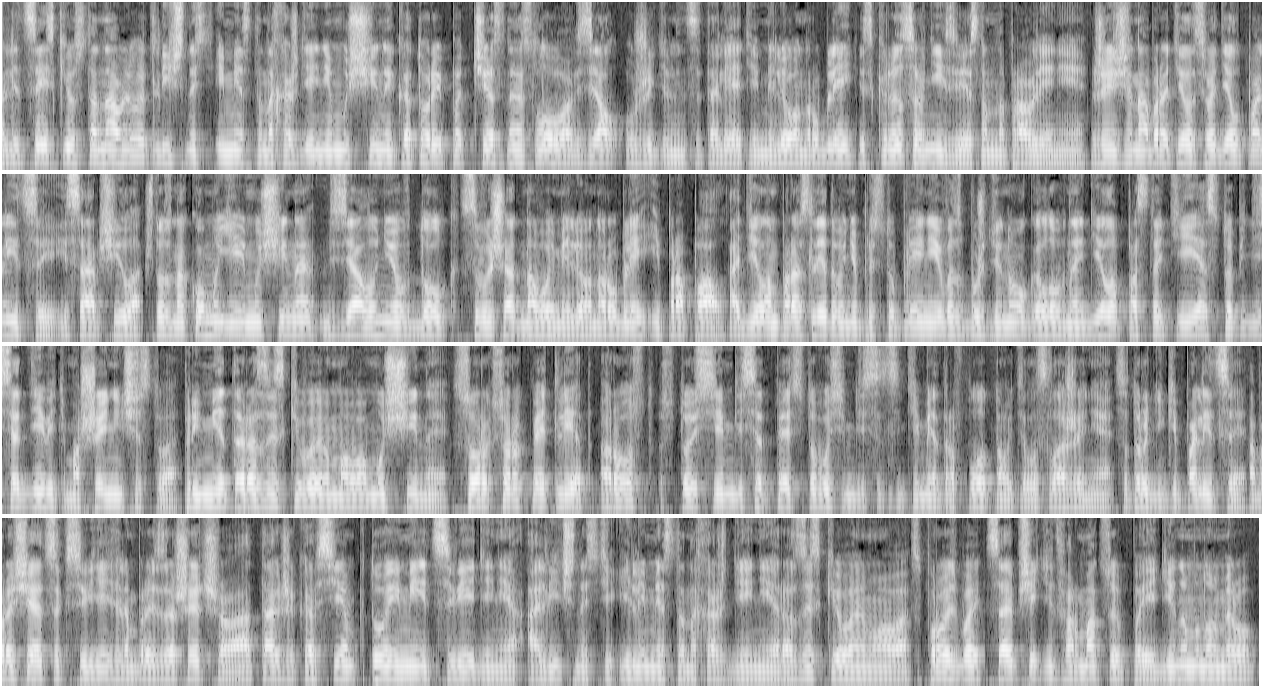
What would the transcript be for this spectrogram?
Полицейские устанавливают личность и местонахождение мужчины, который под честное слово взял у жительницы Тольятти миллион рублей и скрылся в неизвестном направлении. Женщина обратилась в отдел полиции и сообщила, что знакомый ей мужчина взял у нее в долг свыше 1 миллиона рублей и пропал. Отделом по расследованию преступлений возбуждено уголовное дело по статье 159 «Мошенничество». Приметы разыскиваемого мужчины 40-45 лет, рост 175-180 сантиметров плотного телосложения. Сотрудники полиции обращаются к свидетелям произошедшего, а также ко всем, кто имеет сведения о личности или местонахождении разыскиваемого с просьбой сообщить информацию по единому номеру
